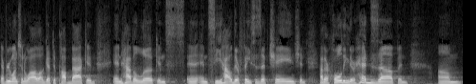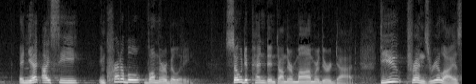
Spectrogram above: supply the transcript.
every once in a while I'll get to pop back and, and have a look and, and, and see how their faces have changed and how they're holding their heads up. And, um, and yet I see incredible vulnerability, so dependent on their mom or their dad. Do you, friends, realize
